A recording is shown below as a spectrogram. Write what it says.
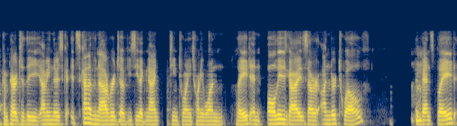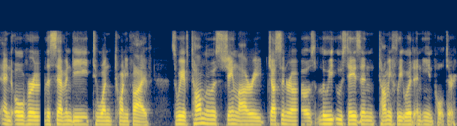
compared to the. I mean, there's it's kind of an average of you see like 19, 20, 21 played, and all these guys are under 12 Mhm. events played and over the 70 to 125. So we have Tom Lewis, Shane Lowry, Justin Rose, Louis Oosthuizen, Tommy Fleetwood, and Ian Poulter.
